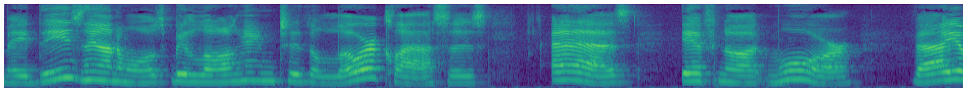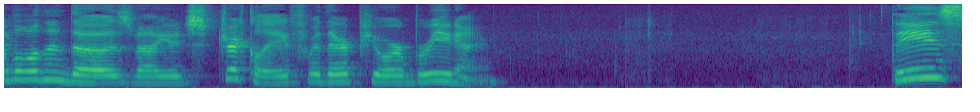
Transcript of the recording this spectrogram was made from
made these animals belonging to the lower classes as, if not more, valuable than those valued strictly for their pure breeding. These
